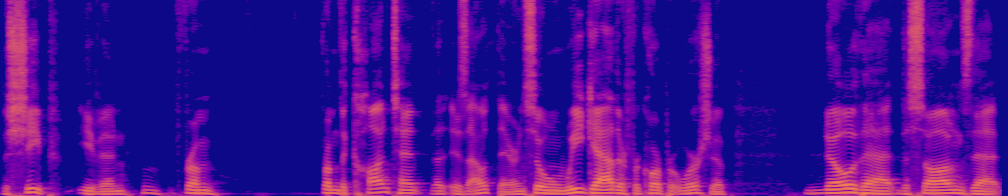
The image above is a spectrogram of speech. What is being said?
the sheep even hmm. from from the content that is out there and so when we gather for corporate worship know that the songs that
